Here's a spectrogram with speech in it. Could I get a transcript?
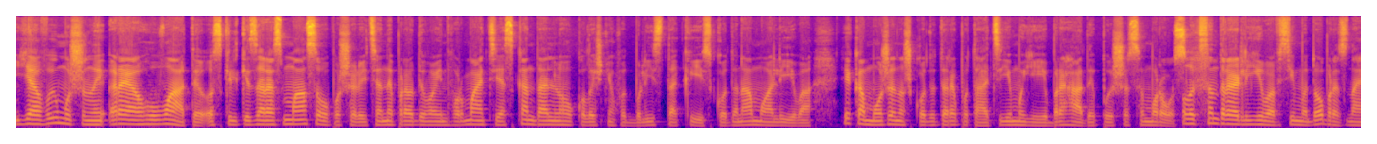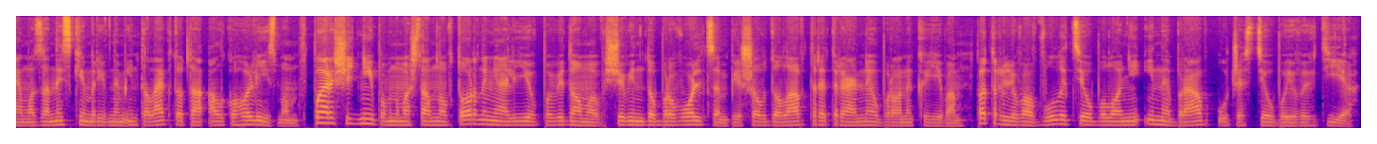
Я вимушений реагувати, оскільки зараз масово поширюється неправдива інформація скандального колишнього футболіста київського Динамо Алієва, яка може нашкодити репутації моєї бригади. Пише Симороз. Олександра Алієва всі ми добре знаємо за низьким рівнем інтелекту та алкоголізмом. В перші дні повномасштабного вторгнення Алієв повідомив, що він добровольцем пішов до лав територіальної оборони Києва, патрулював вулиці оболоні і не брав участі у бойових діях.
